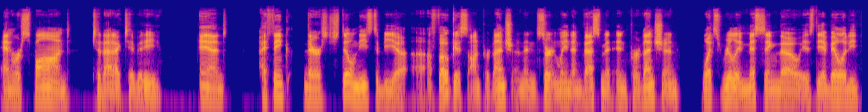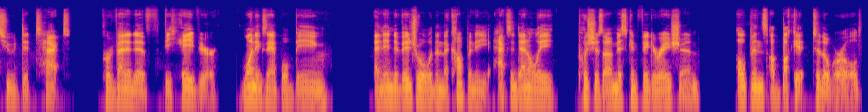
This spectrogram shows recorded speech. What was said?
and respond to that activity. And I think there still needs to be a, a focus on prevention and certainly an investment in prevention What's really missing though is the ability to detect preventative behavior. One example being an individual within the company accidentally pushes a misconfiguration, opens a bucket to the world.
